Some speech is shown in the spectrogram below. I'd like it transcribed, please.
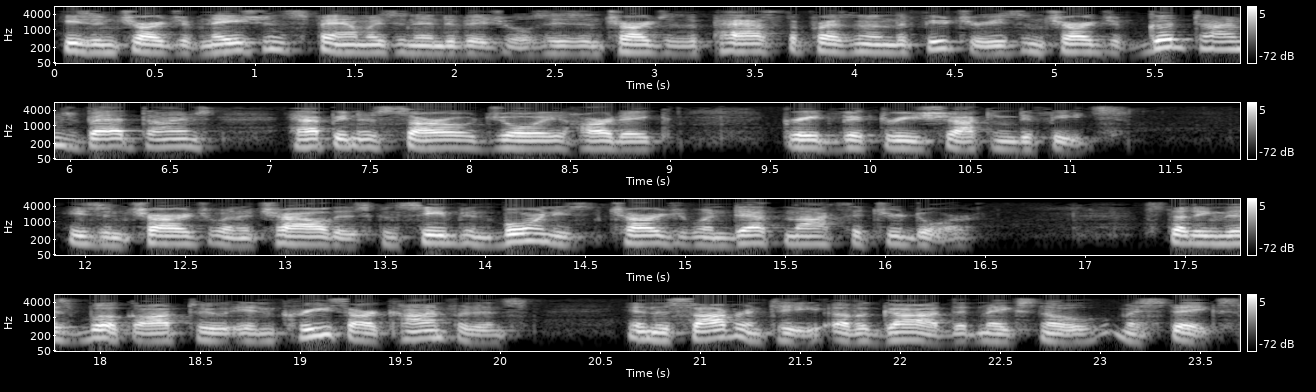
He's in charge of nations, families, and individuals. He's in charge of the past, the present, and the future. He's in charge of good times, bad times, happiness, sorrow, joy, heartache, great victories, shocking defeats. He's in charge when a child is conceived and born. He's in charge when death knocks at your door. Studying this book ought to increase our confidence in the sovereignty of a God that makes no mistakes.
